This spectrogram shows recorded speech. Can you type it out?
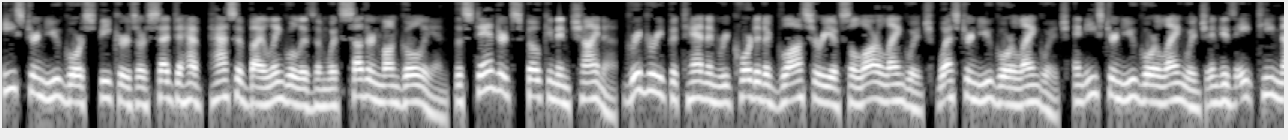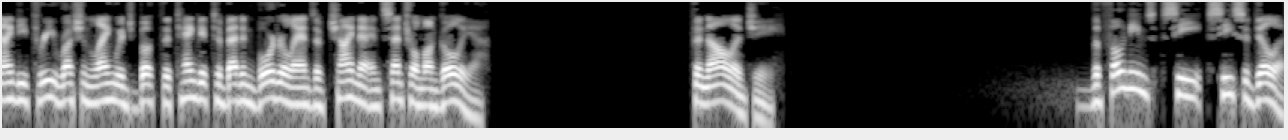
Eastern Yugur speakers are said to have passive bilingualism with Southern Mongolian, the standard spoken in China. Grigory Potanin recorded a glossary of Salar language, Western Yugur language, and Eastern Yugur language in his 1893 Russian language book The Tangut-Tibetan Borderlands of China and Central Mongolia. Phonology The phonemes c, c cedilla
